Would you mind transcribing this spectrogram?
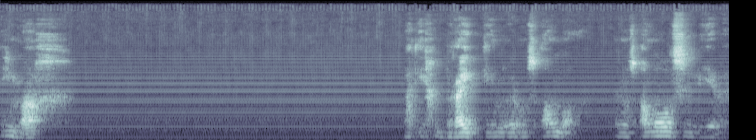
U mag wat U gebruik teenoor ons almal in ons almal se lewe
